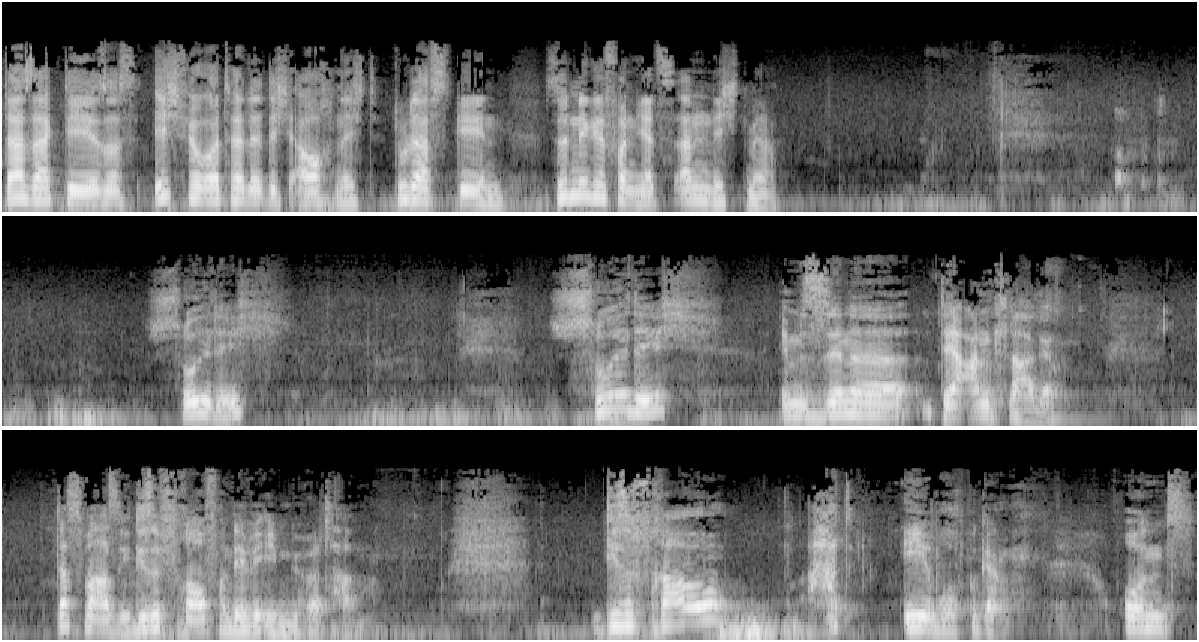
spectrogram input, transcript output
Da sagte Jesus, ich verurteile dich auch nicht. Du darfst gehen. Sündige von jetzt an nicht mehr. Schuldig. Schuldig im Sinne der Anklage. Das war sie, diese Frau, von der wir eben gehört haben. Diese Frau hat Ehebruch begangen und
